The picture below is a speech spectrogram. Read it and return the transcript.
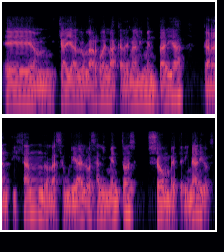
eh, que hay a lo largo de la cadena alimentaria garantizando la seguridad de los alimentos son veterinarios.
